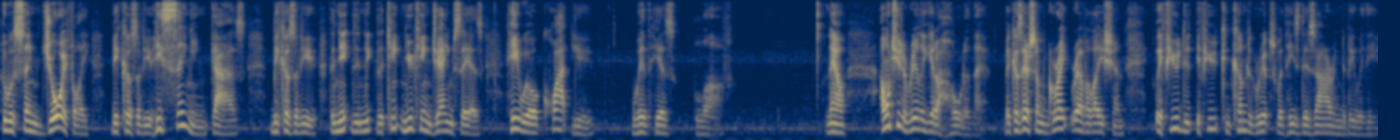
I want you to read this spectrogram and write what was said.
who will sing joyfully because of you. He's singing, guys, because of you. The, the, the King, New King James says, he will quiet you with His love. Now, I want you to really get a hold of that because there's some great revelation if you did, if you can come to grips with He's desiring to be with you.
